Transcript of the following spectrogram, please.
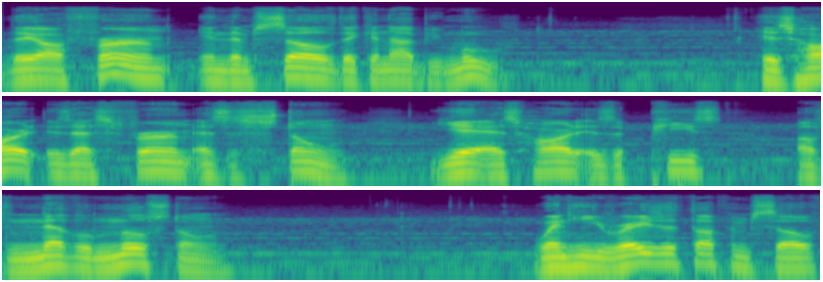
They are firm in themselves, they cannot be moved. His heart is as firm as a stone, yet as hard as a piece of nether millstone. When he raiseth up himself,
